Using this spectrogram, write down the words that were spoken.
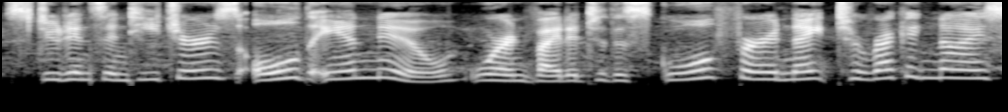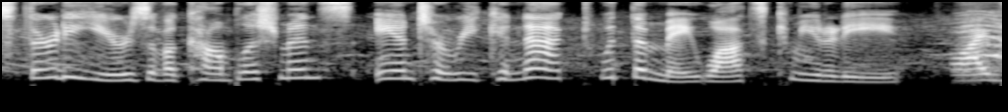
Students and teachers, old and new, were invited to the school for a night to recognize 30 years of accomplishments and to reconnect with the May Watts community. I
